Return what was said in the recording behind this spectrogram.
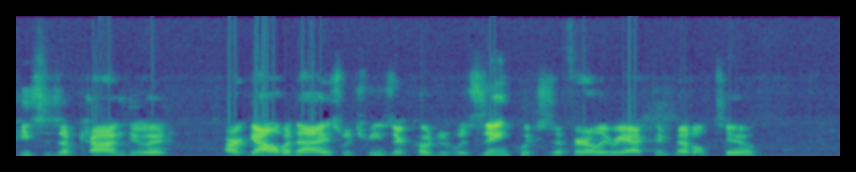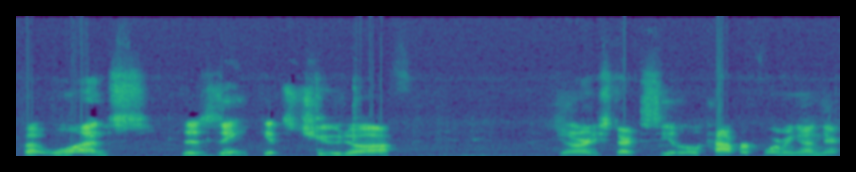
pieces of conduit are galvanized, which means they're coated with zinc, which is a fairly reactive metal too. But once the zinc gets chewed off, you can already start to see a little copper forming on there.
